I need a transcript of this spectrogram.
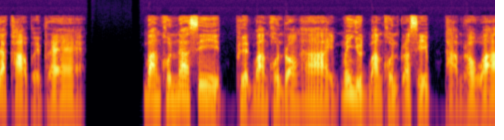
จากข่าวเผยแพร่ บางคนหน้าซีด เผื่อบางคนร้องไห้ ไม่หยุดบางคนกระซิบ ถามเราว่า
